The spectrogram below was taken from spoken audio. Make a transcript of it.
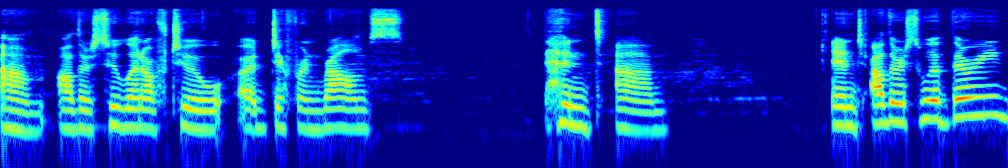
um, others who went off to uh, different realms. And um, and others who have very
